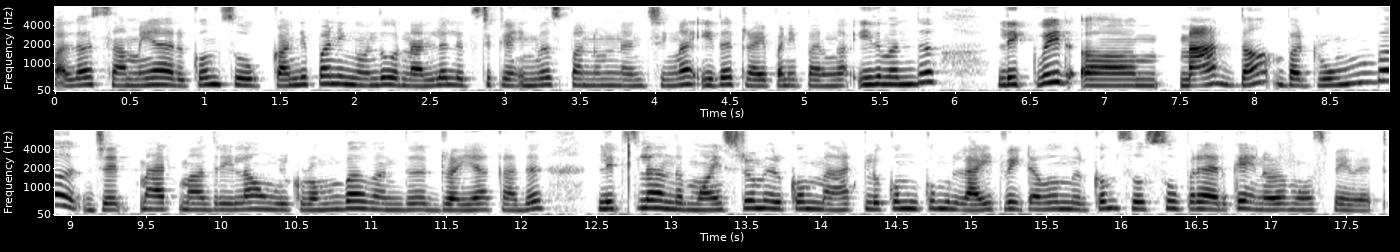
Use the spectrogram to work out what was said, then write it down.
கலர் செமையாக இருக்கும். ஸோ கண்டிப்பாக நீங்கள் வந்து ஒரு நல்ல லிப்ஸ்டிக்கில் இன்வெஸ்ட் பண்ணணும்னு நினச்சிங்கன்னா இதை ட்ரை பண்ணி பாருங்கள் இது வந்து லிக்விட் மேட் தான். பட் ரொம்ப ஜெட் மேட் மாதிரிலாம் உங்களுக்கு ரொம்ப வந்து ட்ரை ஆகாது லிப்ஸில் அந்த மாய்ஸ்டரும் இருக்கும் மேட் லுக்கும் லைட் வெயிட்டாகவும் இருக்கும். ஸோ சூப்பராக இருக்குது என்னோட மோஸ்ட் ஃபேவரட்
